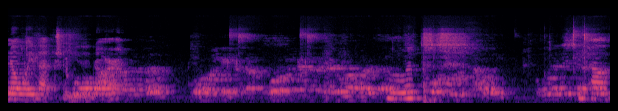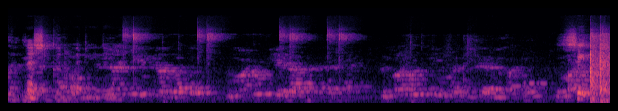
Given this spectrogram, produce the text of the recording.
No way that should be the door. Let's see how this could be done. See the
